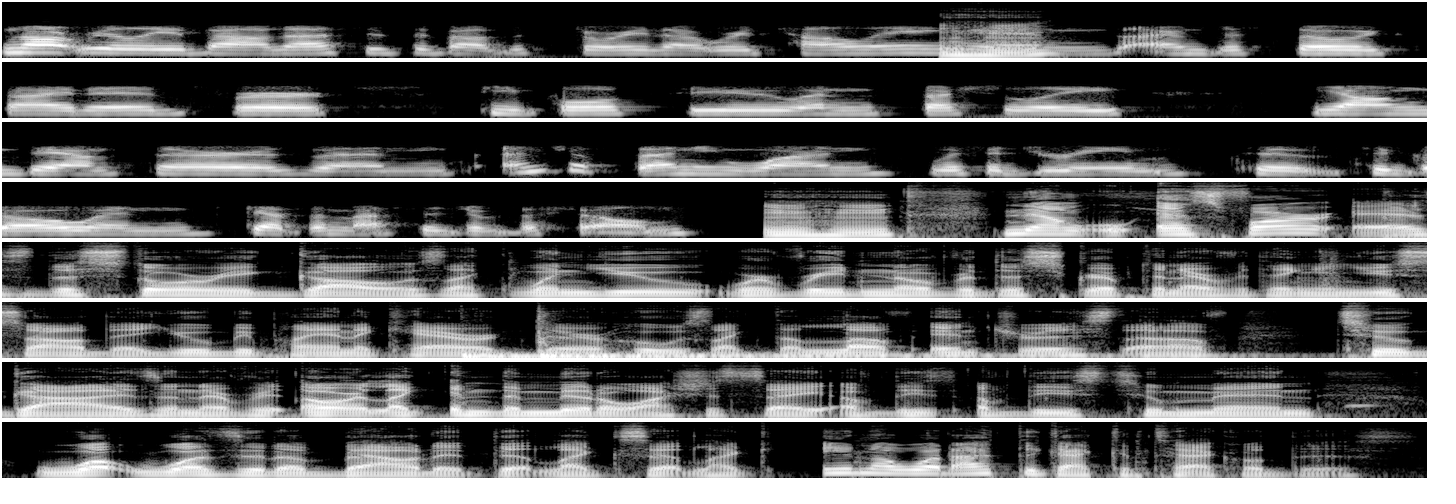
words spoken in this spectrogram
not really about us. It's about the story that we're telling, Mhm. and I'm just so excited for people to, and especially young dancers and and just anyone with a dream to to go and get the message of the film. hmm Now, as far as the story goes, like when you were reading over the script and everything, and you saw that you'll be playing a character who's like the love interest of two guys and every, or like in the middle, I should say, of these of these two men. What was it about it that like said like, you know what, I think I can tackle this?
